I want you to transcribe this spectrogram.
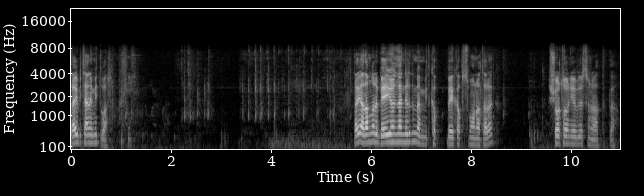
Dayı bir tane mid var. Dayı adamları B'ye yönlendirdim ben mid kap B kapı atarak. Short oynayabilirsin rahatlıkla.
